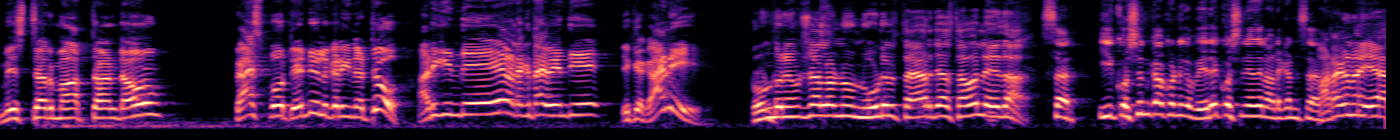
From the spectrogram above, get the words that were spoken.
మిస్టర్ మార్తాండం పాస్పోర్ట్ ఎన్నిలు కడిగినట్టు అడిగిందే అడగతావేంది? ఇక గాని రెండు నిమిషాల్లో నువ్వు నూడిల్స్ తయారు చేస్తావా లేదా? సార్ ఈ క్వశ్చన్ కాకుండా వేరే క్వశ్చన్ ఏదైనా అడగండి సార్. అడగనయ్యా.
